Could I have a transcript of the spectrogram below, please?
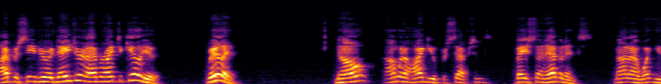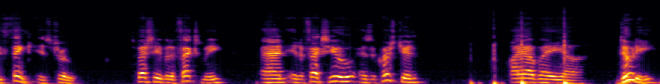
I perceive you're a danger and I have a right to kill you. Really? No, I'm going to argue perceptions based on evidence, not on what you think is true, especially if it affects me and it affects you as a Christian. I have a uh, duty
